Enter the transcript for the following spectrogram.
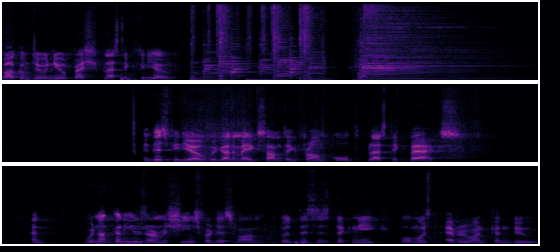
Welcome to a new Precious Plastic video. In this video we're gonna make something from old plastic bags. And we're not gonna use our machines for this one, but this is a technique almost everyone can do.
